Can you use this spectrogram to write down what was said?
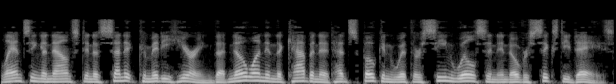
Lansing announced in a Senate committee hearing that no one in the cabinet had spoken with or seen Wilson in over 60 days.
